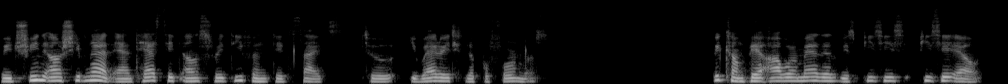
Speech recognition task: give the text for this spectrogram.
We trained on ShapeNet and tested on three different datasites to evaluate the performance. We compare our method with PCL,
